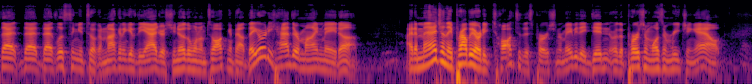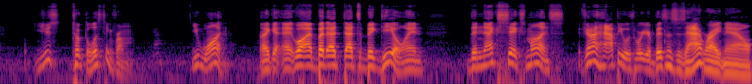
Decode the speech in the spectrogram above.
that that that listing you took. I'm not going to give the address. You know the one I'm talking about. They already had their mind made up. I'd imagine they probably already talked to this person, or maybe they didn't, or the person wasn't reaching out. You just took the listing from them. You won. Like, well, but that, that's a big deal. And the next six months, if you're not happy with where your business is at right now,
